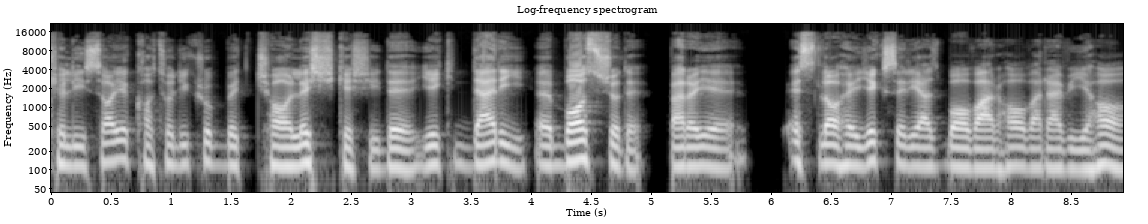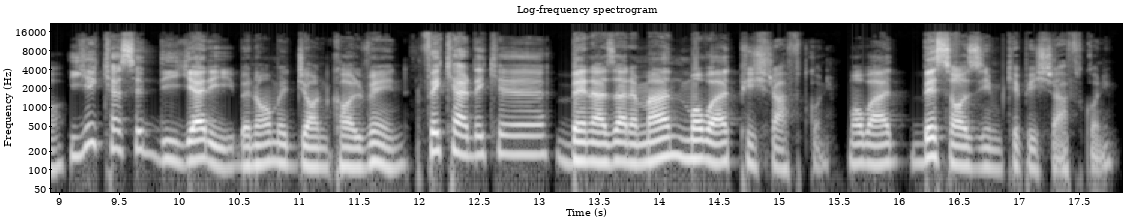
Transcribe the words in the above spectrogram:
کلیسای کاتولیک رو به چالش کشیده یک دری باز شده برای اصلاح یک سری از باورها و رویه ها یک کس دیگری به نام جان کالوین فکر کرده که به نظر من ما باید پیشرفت کنیم. ما باید بسازیم که پیشرفت کنیم.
